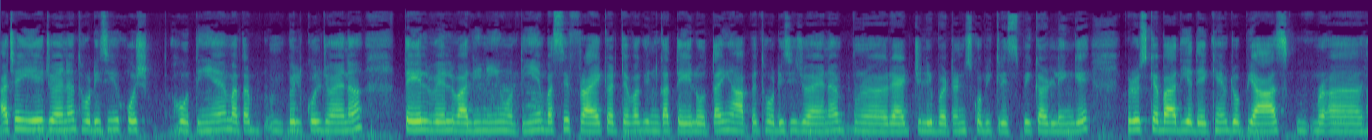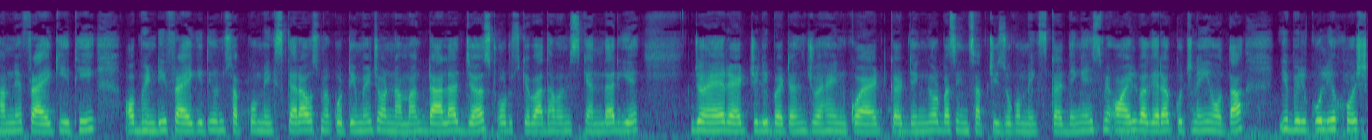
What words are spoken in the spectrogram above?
अच्छा ये जो है ना थोड़ी सी खुश होती हैं मतलब बिल्कुल जो है ना तेल वेल वाली नहीं होती हैं, बस सिर्फ़ फ्राई करते वक्त इनका तेल होता है। यहाँ पे थोड़ी सी जो है ना रेड चिली बटन्स को भी क्रिस्पी कर लेंगे। फिर उसके बाद ये देखें, जो प्याज हमने फ्राई की थी और भिंडी फ्राई की थी, उन सबको मिक्स करा, उसमें कुटी मिर्च और नमक डाला जस्ट और उसके बाद हम इसके अंदर ये जो है रेड चिली बटन जो है, इनको ऐड कर देंगे और बस इन सब चीज़ों को मिक्स कर देंगे। इसमें ऑयल वगैरह कुछ नहीं होता। ये बिल्कुल ही खुश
